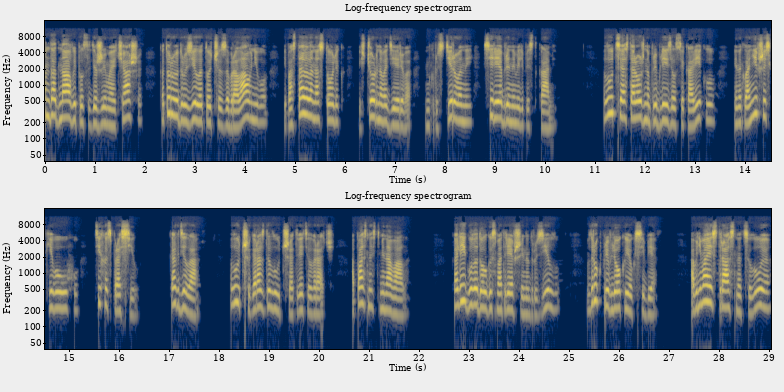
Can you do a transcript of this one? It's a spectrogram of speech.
Он до дна выпил содержимое чаши, которую Друзила тотчас забрала у него и поставила на столик из черного дерева, инкрустированный серебряными лепестками. Луций осторожно приблизился к Ариклу и, наклонившись к его уху, тихо спросил. «Как дела?» «Лучше, гораздо лучше», — ответил врач. Опасность миновала. Калигула, долго смотревший на Друзиллу, вдруг привлек ее к себе. Обнимая страстно, целуя,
